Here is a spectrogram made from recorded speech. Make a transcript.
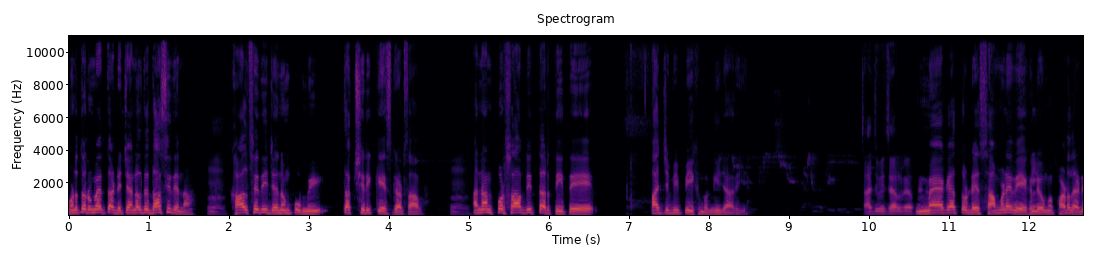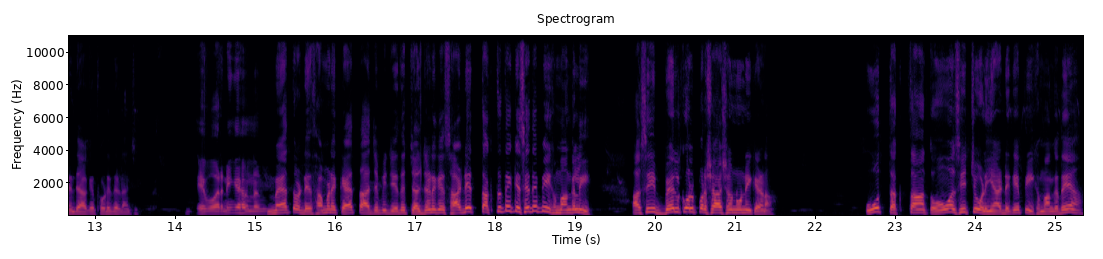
ਹੁਣ ਤੁਹਾਨੂੰ ਮੈਂ ਤੁਹਾਡੇ ਚੈਨਲ ਤੇ ਦੱਸ ਹੀ ਦੇਣਾ ਖਾਲਸੇ ਦੀ ਜਨਮ ਭੂਮੀ ਤਖਤ ਸ੍ਰੀ ਕੇਸਗੜ੍ਹ ਸਾਹਿਬ। ਅਨੰਦਪੁਰ ਸਾਹਿਬ ਦੀ ਧਰਤੀ ਤੇ ਅੱਜ ਵੀ ਭੀਖ ਮੰਗੀ ਜਾ ਰਹੀ ਹੈ। ਅੱਜ ਵੀ ਚੱਲ ਰਿਹਾ ਮੈਂ ਕਿਹਾ ਤੁਹਾਡੇ ਸਾਹਮਣੇ ਵੇਖ ਲਿਓ ਮੈਂ ਫੜ ਲੈਣੇ ਦੇ ਆ ਕੇ ਥੋੜੇ ਦਿਨਾਂ 'ਚ। ਇਹ ਵਾਰਨਿੰਗ ਹੈ ਉਹਨਾਂ ਨੂੰ? ਮੈਂ ਤੁਹਾਡੇ ਸਾਹਮਣੇ ਕਹਿਤਾ ਅੱਜ ਵੀ ਜੇ ਤੇ ਚੱਲ ਜਾਣਗੇ ਸਾਡੇ ਤਖਤ ਤੇ ਕਿਸੇ ਤੇ ਭੀਖ ਮੰਗ ਲਈ। ਅਸੀਂ ਬਿਲਕੁਲ ਪ੍ਰਸ਼ਾਸਨ ਨੂੰ ਨਹੀਂ ਕਹਿਣਾ। ਉਹ ਤਖਤਾਂ ਤੋਂ ਅਸੀਂ ਝੋਲੀਆਂ ਅੱਡ ਕੇ ਭੀਖ ਮੰਗਦੇ ਆ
